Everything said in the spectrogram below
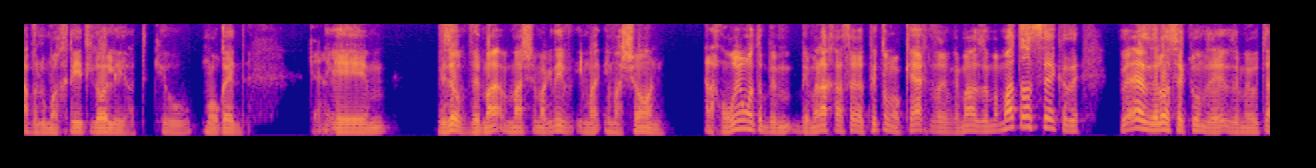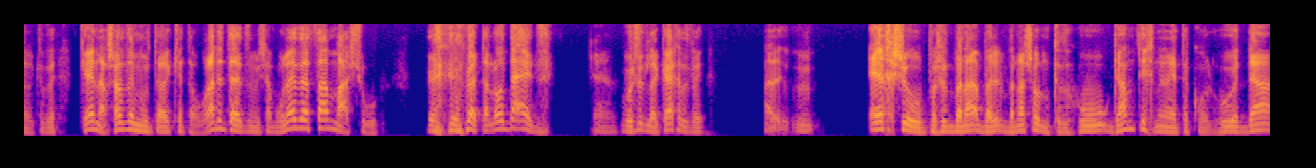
אבל הוא מחליט לא להיות, כי הוא מורד. כן. אמ, וזהו, ומה שמגניב עם, עם השעון, אנחנו רואים אותו במהלך הסרט, פתאום לוקח דברים, ומה זה מה אתה עושה? כזה, זה, זה לא עושה כלום, זה, זה מיותר. כזה, כן, עכשיו זה מיותר כי אתה הורדת את זה משם, אולי זה עשה משהו, ואתה לא יודע את זה. כן. פשוט לקח את זה, ואיכשהו פשוט בנה, בנה שעון כזה, הוא גם תכנן את הכל, הוא יודע,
